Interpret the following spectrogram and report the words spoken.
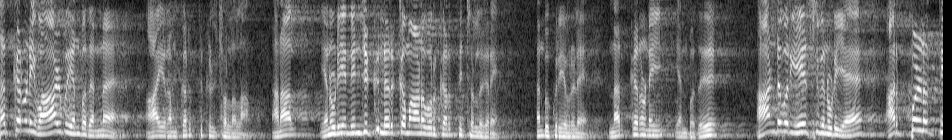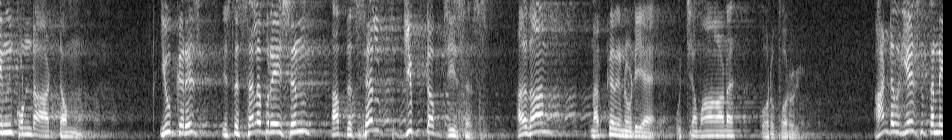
நற்கருணை வாழ்வு என்பது என்ன ஆயிரம் கருத்துக்கள் சொல்லலாம். ஆனால் என்னுடைய நெஞ்சுக்கு நெருக்கமான ஒரு கருத்தை சொல்லுகிறேன். அன்புக்குரியவர்களே நற்கருணை என்பது ஆண்டவர் இயேசுவினுடைய அர்ப்பணத்தின் கொண்டாட்டம். Eucharist is the celebration of the self gift of Jesus அதுதான் நற்கரினுடைய உச்சமான ஒரு பொருள். ஆண்டவர் இயேசு தன்னை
